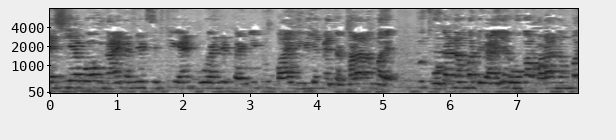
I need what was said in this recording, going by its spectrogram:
HCF of 960 and 432 by division method बड़ा नंबर है। तो छोटा नंबर डिवाइजर होगा, बड़ा नंबर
